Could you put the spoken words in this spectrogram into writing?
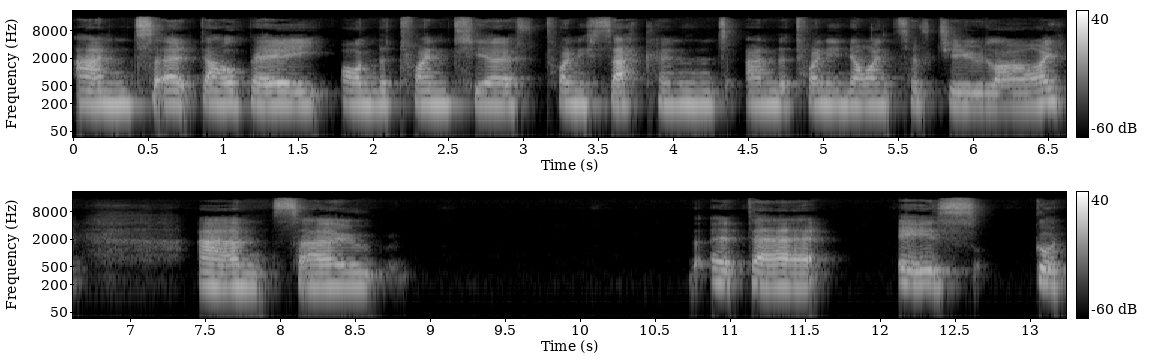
And uh, they'll be on the 20th, 22nd and the 29th of July. Um, so uh, there is good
